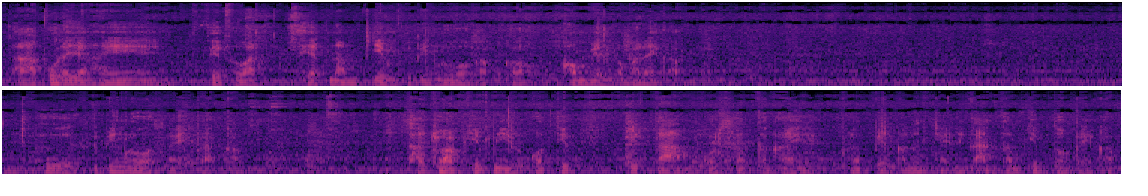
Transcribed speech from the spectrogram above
ถ้า ผู้ใดอยากให้เทพวัตเทศนำจิ้มคือปิงลวครับก็คอมเมนต์เข้ามาได้ครับนี่คือสปริงโรลใส่ปากครับ ถ้าชอบคลิปนี้ก็กดติดติดตามกดซับสไครต์เพื่อเป็นกำลังใจในการทำคลิปต่อไปครับ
